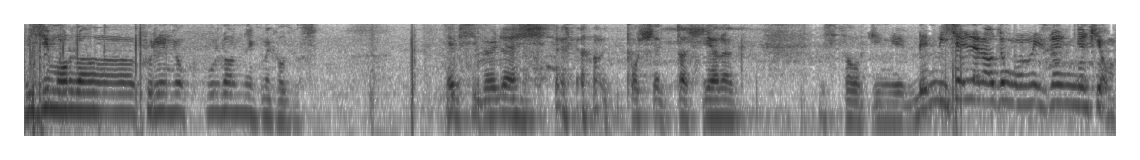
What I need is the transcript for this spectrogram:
Bizim orada fırın yok. Buradan ekmek alıyoruz. Hepsi böyle poşet taşıyarak stalking. Ben bir şeyler aldım onun yüzünden geçiyorum.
